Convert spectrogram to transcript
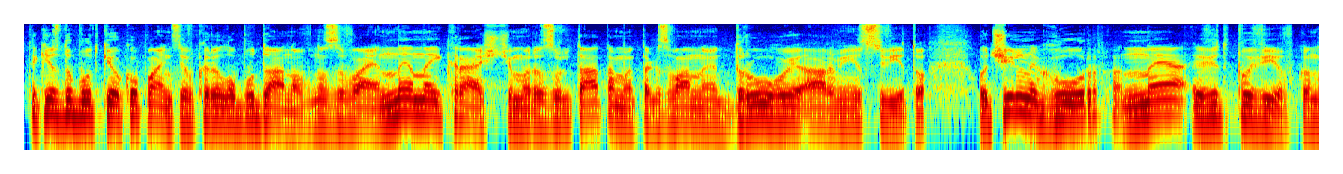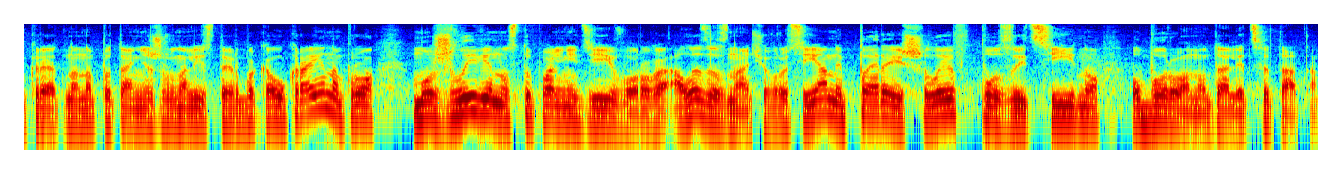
Такі здобутки окупантів Кирило Буданов називає не найкращими результатами так званої другої армії світу. Очільник ГУР не відповів конкретно на питання журналіста РБК Україна про можливі наступальні дії ворога, але зазначив, росіяни перейшли в позиційну оборону. Далі цитата.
